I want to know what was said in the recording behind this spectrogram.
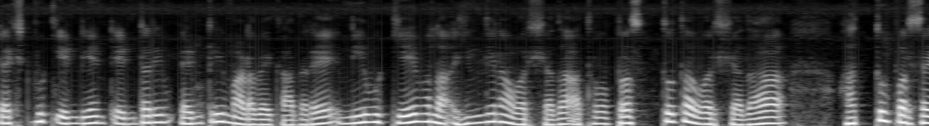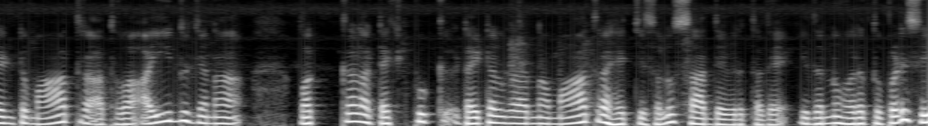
text book indent entry entry ಮಾಡಬೇಕಾದರೆ ನೀವು ಕೇವಲ ಹಿಂದಿನ ವರ್ಷದ ಅಥವಾ ಪ್ರಸ್ತುತ ವರ್ಷದ ಹತ್ತು ಪರ್ಸೆಂಟ್ ಮಾತ್ರ ಅಥವಾ ಐದು ಜನ ಮಕ್ಕಳ ಟೆಕ್ಸ್ಟ್ ಬುಕ್ ಟೈಟಲ್ಗಳನ್ನು ಮಾತ್ರ ಹೆಚ್ಚಿಸಲು ಸಾಧ್ಯವಿರುತ್ತದೆ. ಇದನ್ನು ಹೊರತುಪಡಿಸಿ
